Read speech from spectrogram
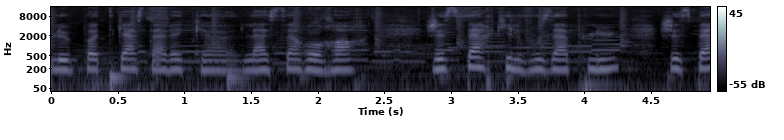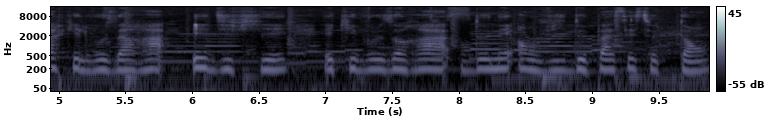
le podcast avec euh, la sœur Aurore. J'espère qu'il vous a plu, j'espère qu'il vous aura édifié et qu'il vous aura donné envie de passer ce temps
